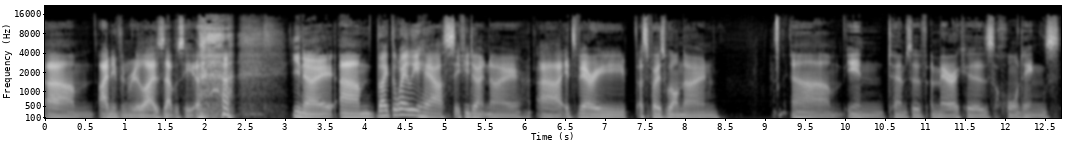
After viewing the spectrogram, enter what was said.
um, I didn't even realize that was here. you know, um, like the Whaley House, if you don't know, uh, it's very, I suppose, well known um, in terms of America's hauntings.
